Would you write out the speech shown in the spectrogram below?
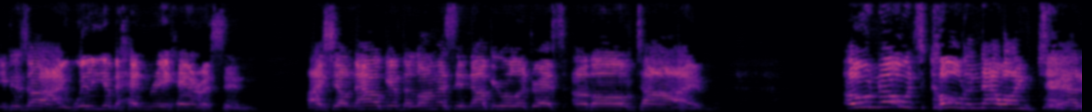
It is I, William Henry Harrison. I shall now give the longest inaugural address of all time. Oh no, it's cold and now I'm dead.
